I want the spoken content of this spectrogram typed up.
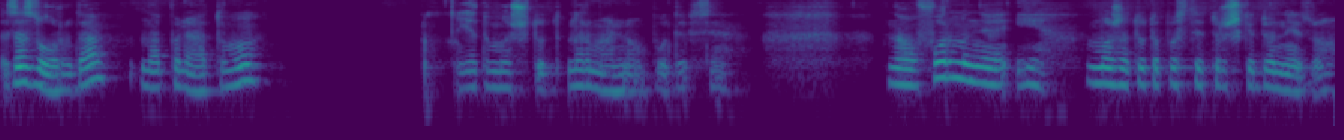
зазору да, на поля. Тому я думаю, що тут нормально буде все на оформлення і можна тут опустити трошки донизу,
